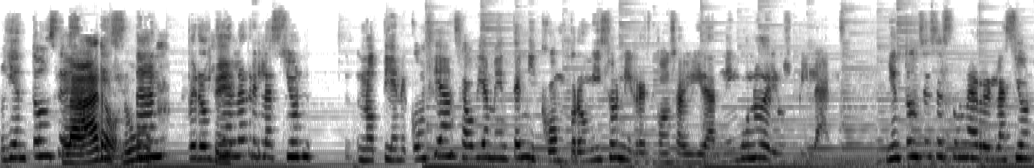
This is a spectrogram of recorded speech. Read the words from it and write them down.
y entonces claro, están, uf, pero sí. ya la relación no tiene confianza, obviamente, ni compromiso, ni responsabilidad, ninguno de los pilares. Y entonces es una relación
